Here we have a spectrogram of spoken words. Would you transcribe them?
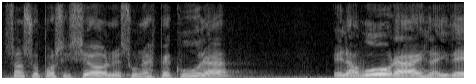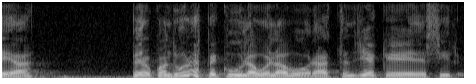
Son suposiciones, uno especula elabora, es la idea, Pero cuando uno especula o elabora, tendría que decir,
